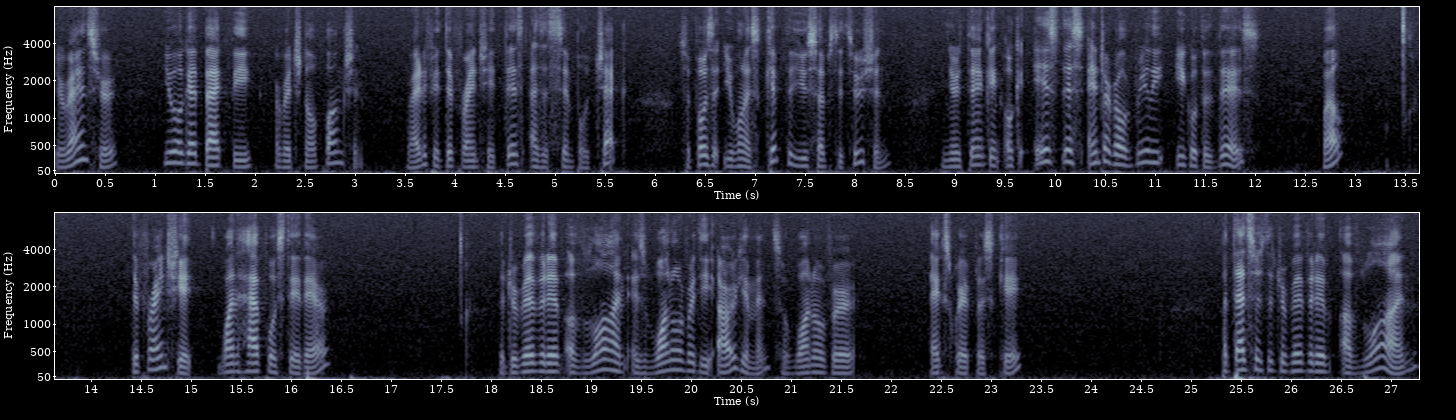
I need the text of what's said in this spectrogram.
your answer, you will get back the original function, right? If you differentiate this as a simple check, suppose that you want to skip the u substitution, and you're thinking, okay, is this integral really equal to this? Well, differentiate. 1 half will stay there. The derivative of ln is 1 over the argument, so 1 over x squared plus k. But that's just the derivative of ln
